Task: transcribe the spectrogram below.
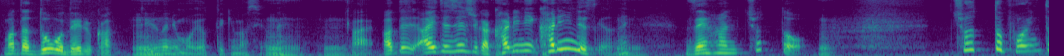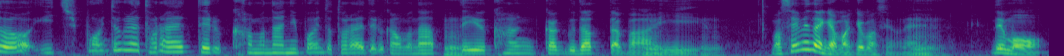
またどう出るかっていうのにもよってきますよね。はい、相手相手選手が仮に仮にですけどね、前半ちょっと、ちょっとポイント1ポイントぐらい取られてるかもな2ポイント取られてるかもなっていう感覚だった場合、うん、まあ、攻めなきゃ負けますよね、うん、でも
